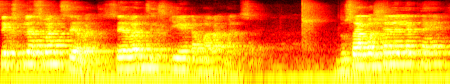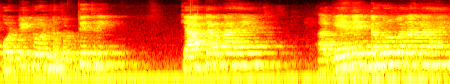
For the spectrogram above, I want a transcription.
Six plus one, seven. Seven, sixty eight हमारा आंसर दूसरा क्वेश्चन ले लेते हैं. Forty two into fifty three. क्या करना है? अगेन एक डमरू बनाना है.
